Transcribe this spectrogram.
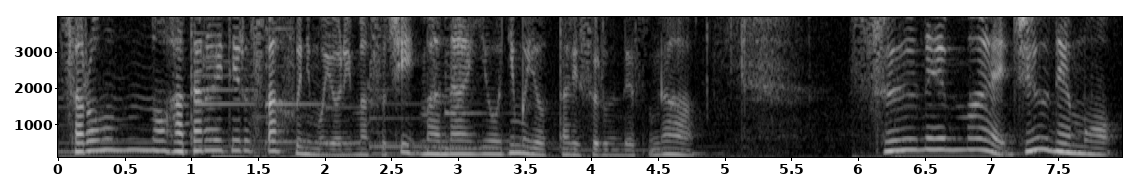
サロンの働いているスタッフにもよりますし、まあ、内容にもよったりするんですが数年前10年も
